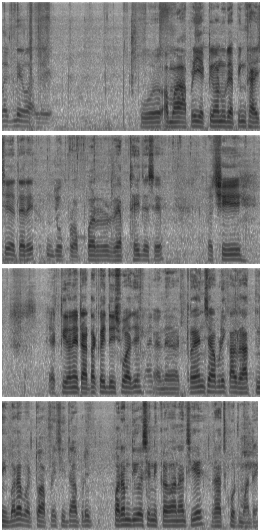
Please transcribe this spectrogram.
લગ્ન વાલે. આમાં આપણી એક્ટિવાનું રેપિંગ થાય છે અત્યારે. જો પ્રોપર રેપ થઈ જશે. પછી એક્ટિવાને ટાટા કહી દઈશું આજે. અને ટ્રેન છે આપણી કાલ રાતની, બરાબર? તો આપણે સીધા આપણે પરમ દિવસે નીકળવાના છીએ રાજકોટ માટે.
